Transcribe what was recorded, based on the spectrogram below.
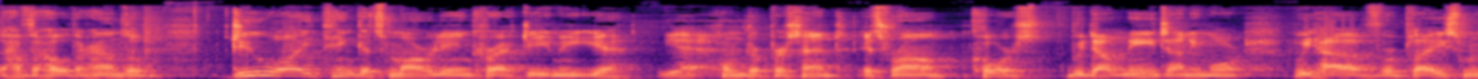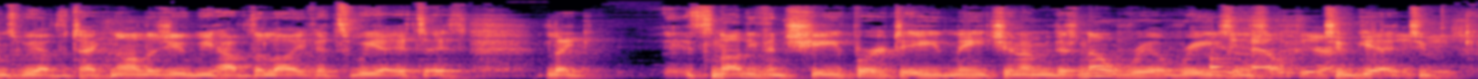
have to hold their hands up. Do I think it's morally incorrect to eat meat? Yeah, Yeah. hundred percent. It's wrong. Of course, we don't need to anymore. We have replacements. We have the technology. We have the life. It's we. It's it's like it's not even cheaper to eat meat. You know what I mean? There's no real reasons to get to. meat.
